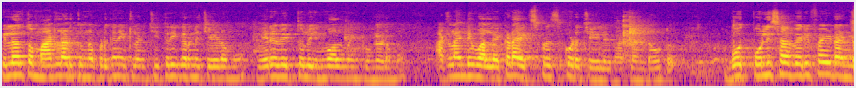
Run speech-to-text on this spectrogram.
పిల్లలతో మాట్లాడుతున్నప్పుడు కానీ ఇట్లాంటి చిత్రీకరణ చేయడము వేరే వ్యక్తులు ఇన్వాల్వ్మెంట్ ఉండడము అట్లాంటి వాళ్ళు ఎక్కడ ఎక్స్ప్రెస్ కూడా చేయలేదు. అట్లాంటి doubt both police have verified and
